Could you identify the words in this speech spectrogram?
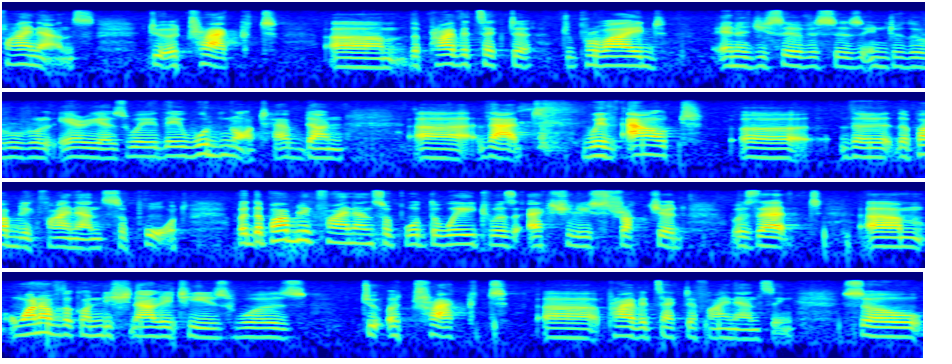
finance to attract um, the private sector to provide energy services into the rural areas where they would not have done uh, that without uh, the, the public finance support. But the public finance support, the way it was actually structured was that um, one of the conditionalities was to attract uh, private sector financing. So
